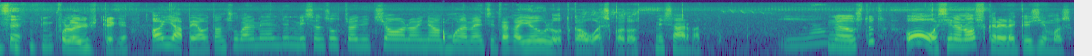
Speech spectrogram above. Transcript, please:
üldse. Pole ühtegi. aiapeod on suvel meeldinud, mis on suht traditsioon onju. mulle meeldisid väga jõulud ka uues kodus. mis sa arvad? nõustud? oo, siin on Oskarile küsimus.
